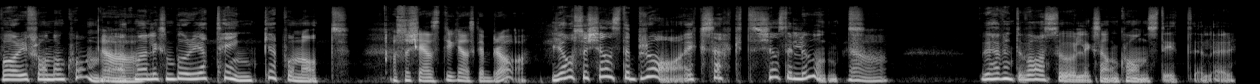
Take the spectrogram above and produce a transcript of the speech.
varifrån de kommer. Ja. Att man liksom börjar tänka på något. Och så känns det ju ganska bra. Ja, så känns det bra. Exakt. Känns det lugnt. Ja. Det behöver inte vara så liksom konstigt. Eller...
